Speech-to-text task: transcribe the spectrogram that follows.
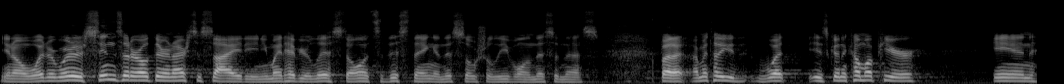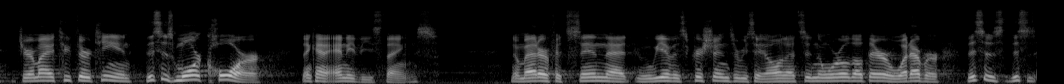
you know, what are, what are sins that are out there in our society? And you might have your list, oh, it's this thing and this social evil and this and this. But I'm going to tell you what is going to come up here in Jeremiah 2.13. This is more core than kind of any of these things. No matter if it's sin that we have as Christians or we say, oh, that's in the world out there or whatever, this is, this is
